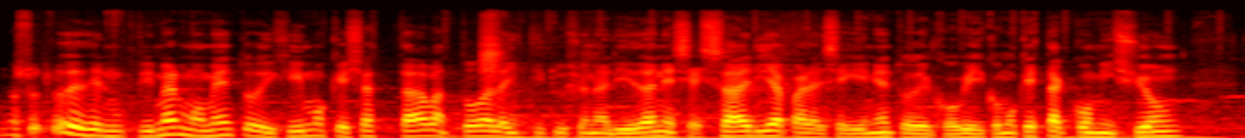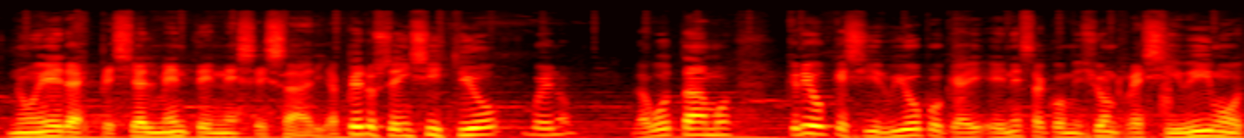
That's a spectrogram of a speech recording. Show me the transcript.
nosotros desde el primer momento dijimos que ya estaba toda la institucionalidad necesaria para el seguimiento del COVID, como que esta comisión no era especialmente necesaria, pero se insistió, bueno, la votamos Creo que sirvió porque en esa comisión recibimos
